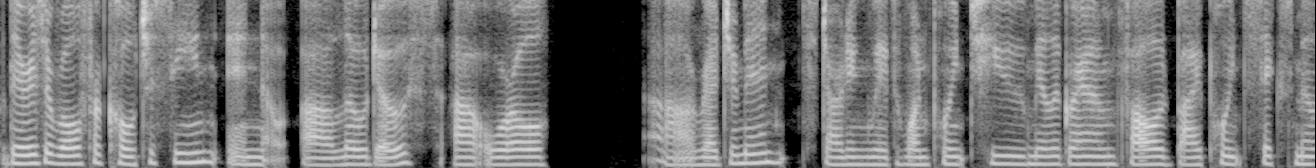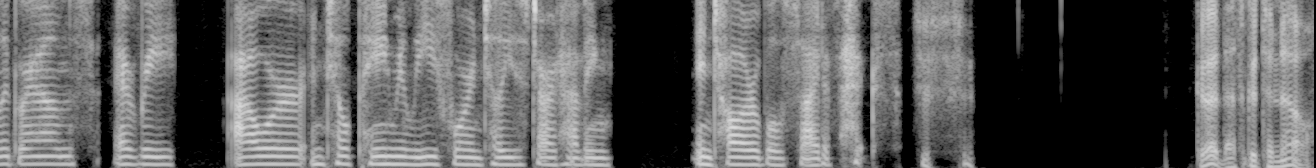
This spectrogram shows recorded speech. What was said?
There is a role for colchicine in uh, low dose uh, oral uh, regimen, starting with 1.2 milligram, followed by 0.6 milligrams every hour until pain relief or until you start having intolerable side effects. Good. That's good to know.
